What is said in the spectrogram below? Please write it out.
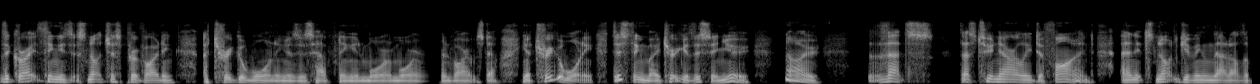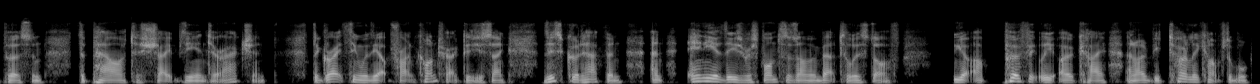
the great thing is it's not just providing a trigger warning as is happening in more and more environments now. You know, trigger warning, this thing may trigger this in you. No, that's that's too narrowly defined and it's not giving that other person the power to shape the interaction the great thing with the upfront contract is you're saying this could happen and any of these responses i'm about to list off you know, are perfectly okay and i'd be totally comfortable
